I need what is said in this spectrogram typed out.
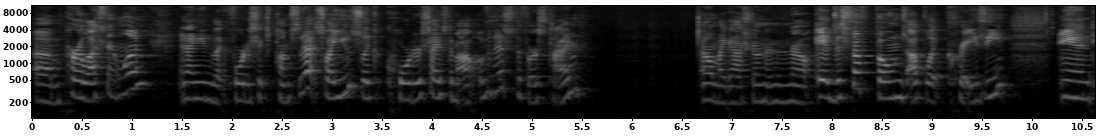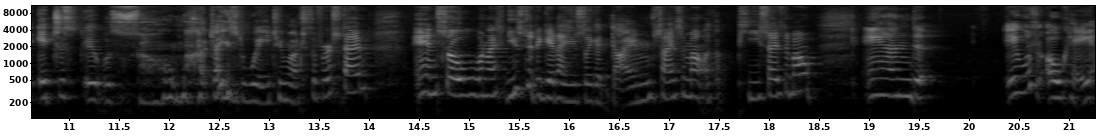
um, pearlescent one, and I needed like four to six pumps of that. So I used like a quarter sized amount of this the first time. Oh my gosh, no, no, no, no. It, this stuff foams up like crazy. And it just, it was so much. I used way too much the first time. And so when I used it again, I used like a dime size amount, like a pea size amount. And it was okay.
